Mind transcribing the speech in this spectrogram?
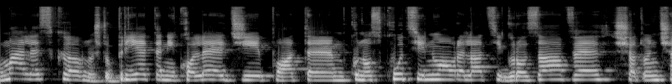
Mai ales că, nu știu, prietenii, colegii, poate cunoscuții nu au relații grozave și atunci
